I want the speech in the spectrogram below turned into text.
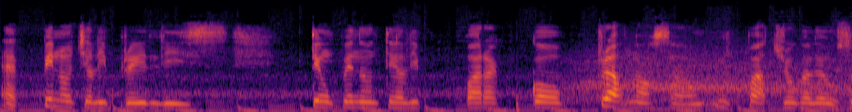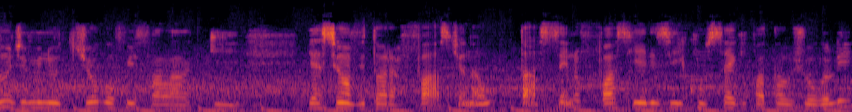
É, pênalti ali pra eles. Tem um pênalti ali para cobrar. Nossa, um empate jogo ali aos 11 minutos de jogo. Eu fui falar que ia ser uma vitória fácil. Não, tá sendo fácil e eles conseguem empatar o jogo ali.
